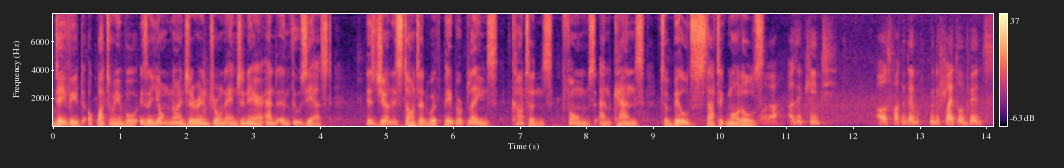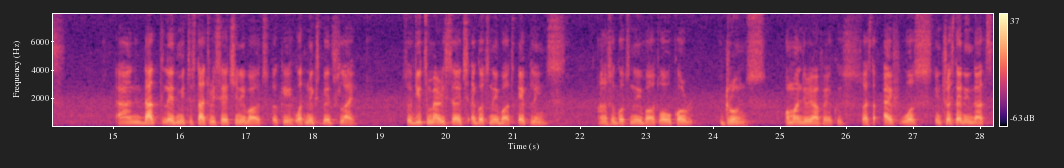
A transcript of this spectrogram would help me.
David Opateyibo is a young Nigerian drone engineer and enthusiast. His journey started with paper planes, cartons, foams and cans to build static models. As a kid, I was fascinated with the flight of birds. And that led me to start researching about, okay, what makes birds fly? So due to my research, I got to know about airplanes and also got to know about what we call drones, unmanned aerial vehicles. So I, I was interested in that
